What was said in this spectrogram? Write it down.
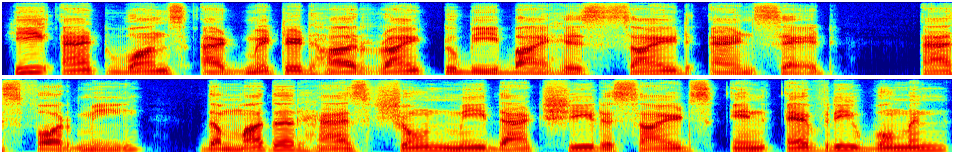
He at once admitted her right to be by his side and said, As for me, the mother has shown me that she resides in every woman,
